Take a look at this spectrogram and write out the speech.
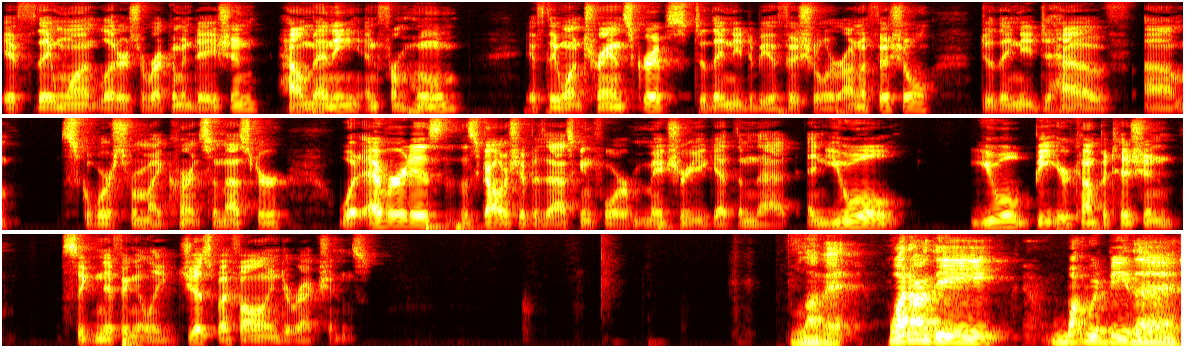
If they want letters of recommendation, how many and from whom? If they want transcripts, do they need to be official or unofficial? Do they need to have um, scores from my current semester? Whatever it is that the scholarship is asking for, make sure you get them that, and you will you will beat your competition significantly just by following directions. Love it. What are the what would be the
